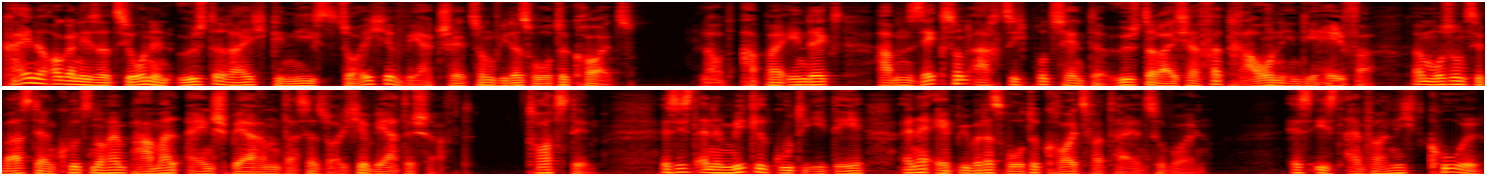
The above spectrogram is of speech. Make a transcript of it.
Keine Organisation in Österreich genießt solche Wertschätzung wie das Rote Kreuz. Laut Upper Index haben 86 Prozent der Österreicher Vertrauen in die Helfer. Da muss uns Sebastian Kurz noch ein paar Mal einsperren, dass er solche Werte schafft. Trotzdem, es ist eine mittelgute Idee, eine App über das Rote Kreuz verteilen zu wollen. Es ist einfach nicht cool.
